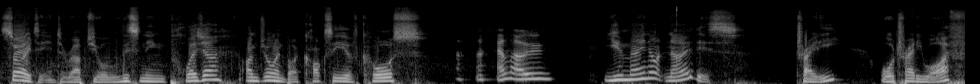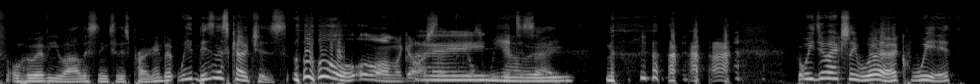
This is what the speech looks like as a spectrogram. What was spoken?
Sorry to interrupt your listening pleasure. I'm joined by Coxie, of course. Hello. You may not know this, tradie or tradie wife or whoever you are listening to this program, but we're business coaches. oh my gosh, that feels weird to say. but we do actually work with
